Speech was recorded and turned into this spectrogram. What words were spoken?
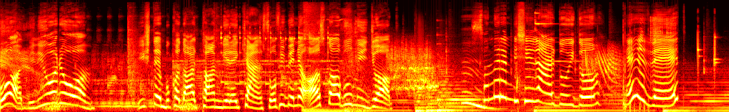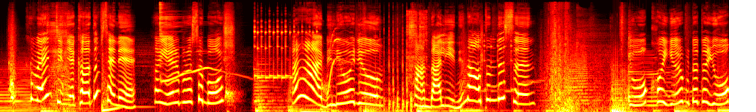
Oo, biliyorum. İşte bu kadar tam gereken. Sophie beni asla bulmayacak. Sanırım bir şeyler duydum. Evet. Quentin yakaladım seni. Hayır burası boş. Aa biliyorum. Sandalyenin altındasın. Yok hayır burada da yok.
